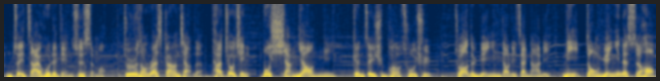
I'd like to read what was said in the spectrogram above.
你最在乎的点是什么。就如同 Rice 刚刚讲的，他究竟不想要你跟这一群朋友出去。主要的原因到底在哪里？你懂原因的时候，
